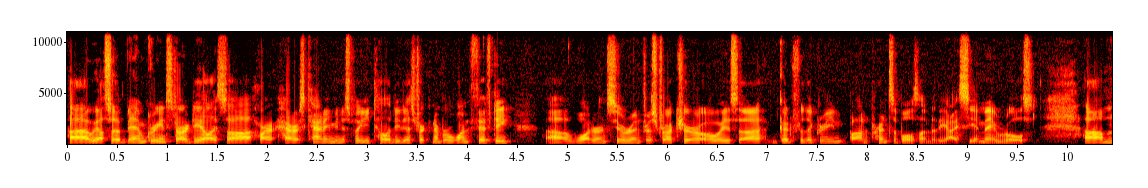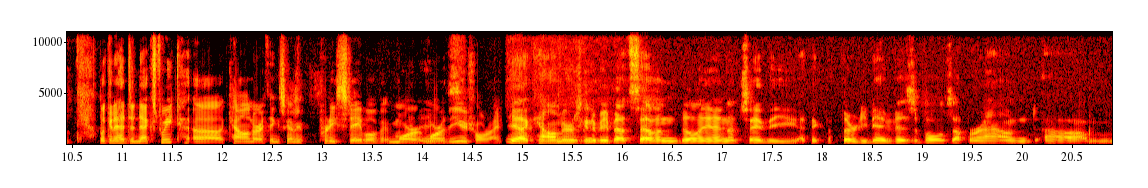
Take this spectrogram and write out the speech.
Uh, we also had a BAM Green Star deal I saw, Harris County Municipal Utility District number 150. Uh, water and sewer infrastructure always uh, good for the green bond principles under the ICMA rules. Um, looking ahead to next week, uh, calendar I think is going to be pretty stable, more more of the usual, right? Yeah, calendar is going to be about seven billion. I'd say the I think the 30-day visible is up around um,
